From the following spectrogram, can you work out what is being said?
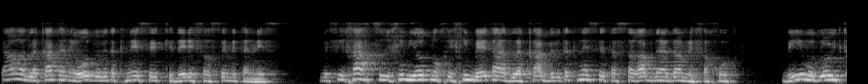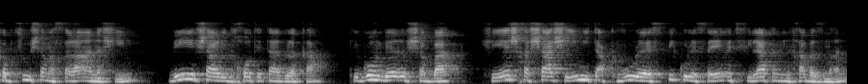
טעם הדלקת הנרות בבית הכנסת כדי לפרסם את הנס. לפיכך צריכים להיות נוכחים בעת ההדלקה בבית הכנסת עשרה בני אדם לפחות. ואם עוד לא התקבצו שם עשרה אנשים, ואי אפשר לדחות את ההדלקה, כגון בערב שבת, שיש חשש שאם יתעכבו לא יספיקו לסיים את תפילת המנחה בזמן,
